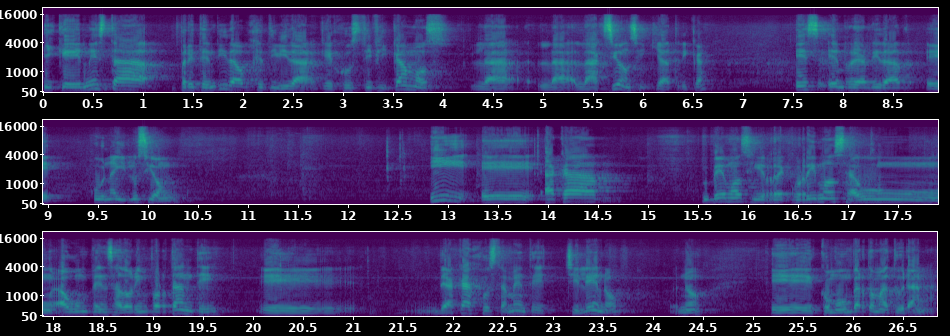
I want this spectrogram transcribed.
y que en esta pretendida objetividad que justificamos la, acción psiquiátrica es en realidad eh, una ilusión. Y eh, acá vemos y recurrimos a un, a un pensador importante eh, de acá justamente, chileno, ¿no? Como Humberto Maturana.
